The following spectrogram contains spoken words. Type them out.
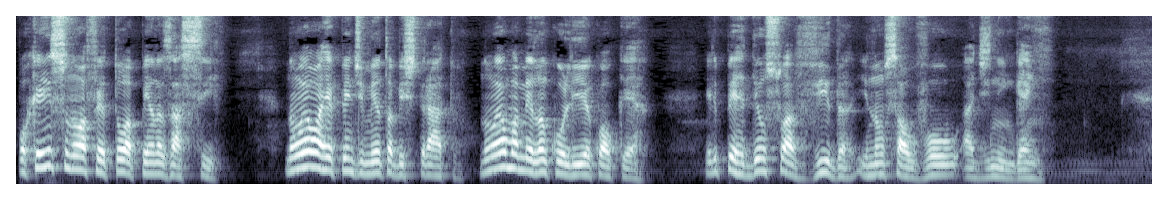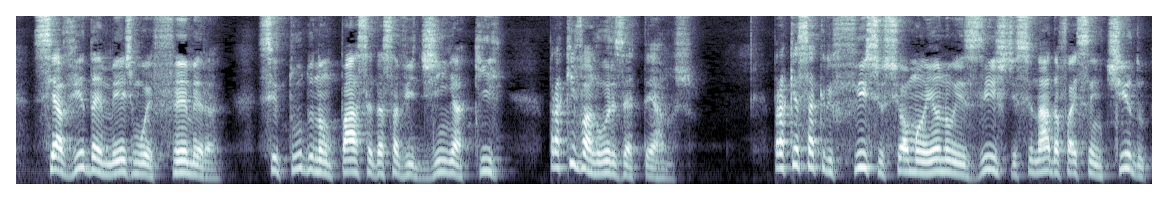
porque isso não afetou apenas a si. Não é um arrependimento abstrato, não é uma melancolia qualquer. Ele perdeu sua vida e não salvou a de ninguém. Se a vida é mesmo efêmera, se tudo não passa dessa vidinha aqui, para que valores eternos? Para que sacrifício se o amanhã não existe, se nada faz sentido,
